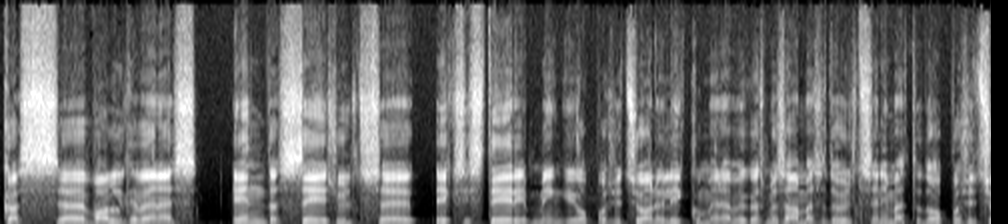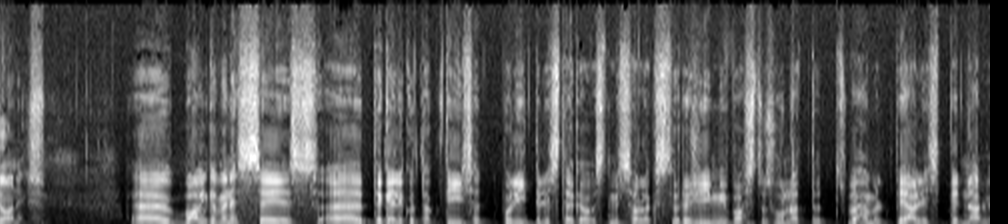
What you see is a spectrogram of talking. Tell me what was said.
kas Valgevenes endas sees üldse eksisteerib mingi opositsiooniliikumine või kas me saame seda üldse nimetada opositsiooniks? Äh, Valgevenes sees äh, tegelikult aktiivset poliitilist tegevust, mis oleks režiimi vastu suunatud, vähemalt pealispinnal,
